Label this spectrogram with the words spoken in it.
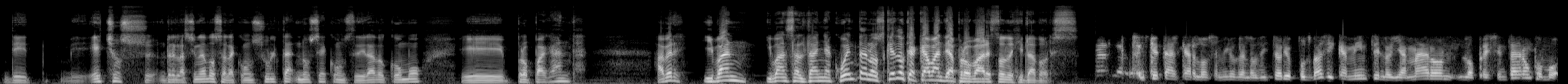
de hechos relacionados a la consulta no sea considerado como propaganda. A ver, Iván, Iván Saldaña, cuéntanos, ¿qué es lo que acaban de aprobar estos legisladores? ¿Qué tal, Carlos, amigos del auditorio? Pues básicamente lo llamaron, lo presentaron como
